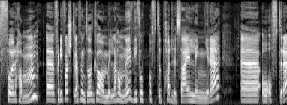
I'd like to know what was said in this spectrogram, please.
for hannen, fordi forskere har funnet ut at gavmilde hanner de får ofte pare seg lengre og oftere.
